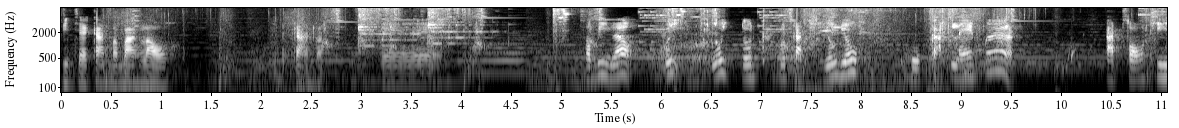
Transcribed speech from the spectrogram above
มีแจกันมาบังเราจัดการก่อนเออซอมบี้แล้วอุ้ยอุ้ยโดนกัดโดนกัดเดี๋ยวเดี๋ยวโอ้โหกัดแรงมาก กัดสองที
